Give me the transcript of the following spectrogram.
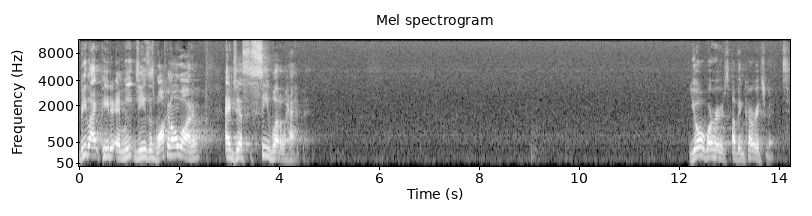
be like Peter and meet Jesus walking on water and just see what will happen. Your words of encouragement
